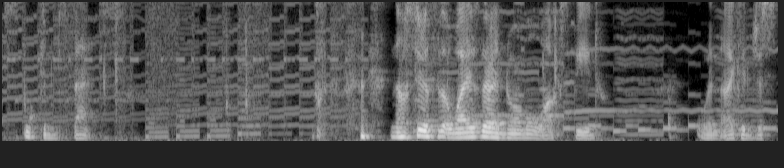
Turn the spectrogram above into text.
Spookum spats. no, seriously though, why is there a normal walk speed? When I could just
